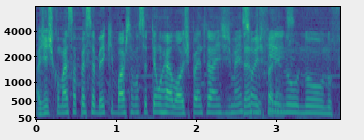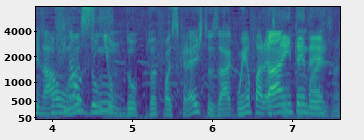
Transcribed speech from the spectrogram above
a gente começa a perceber que basta você ter um relógio pra entrar em dimensões Tanto que diferentes. no, no, no final, No finalzinho. do, do, do pós-créditos, a Gwen aparece Dá a entender, Miles, né?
